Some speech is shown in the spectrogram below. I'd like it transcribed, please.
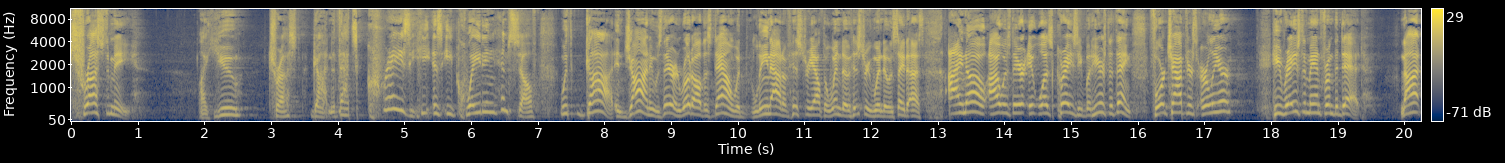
Trust me like you trust God. Now that's crazy. He is equating himself with God. And John, who was there and wrote all this down, would lean out of history out the window, history window, and say to us, I know, I was there, it was crazy. But here's the thing four chapters earlier, he raised a man from the dead, not,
